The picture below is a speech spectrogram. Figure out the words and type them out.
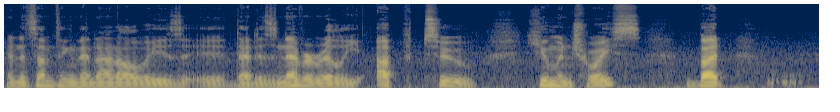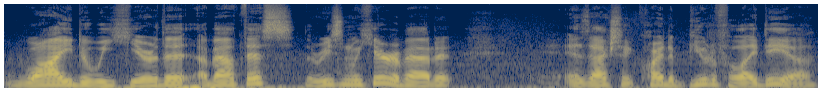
and it's something that not always that is never really up to human choice. But why do we hear the, about this? The reason we hear about it is actually quite a beautiful idea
